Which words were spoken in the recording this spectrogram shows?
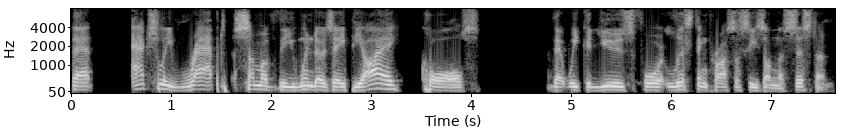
that actually wrapped some of the Windows API calls that we could use for listing processes on the system.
